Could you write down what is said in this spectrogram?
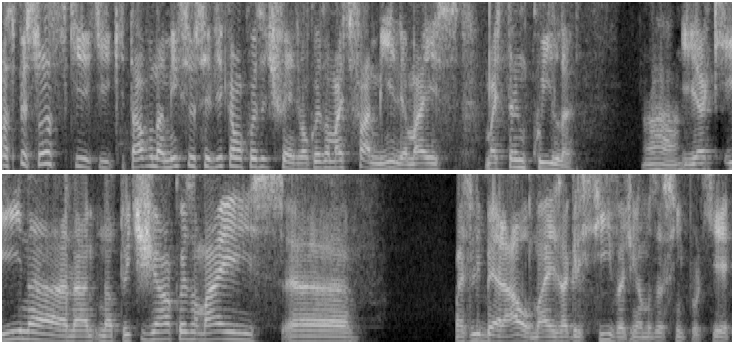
as pessoas que estavam na Mixer, você via que é uma coisa diferente, uma coisa mais família, mais, mais tranquila. Uhum. E aqui na, na, na Twitch já é uma coisa mais, uh, mais liberal, mais agressiva, digamos assim, porque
